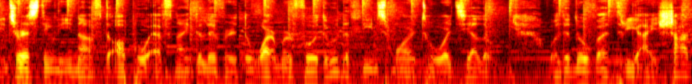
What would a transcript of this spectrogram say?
interestingly enough, the Oppo F9 delivered the warmer photo that leans more towards yellow, while the Nova 3i shot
